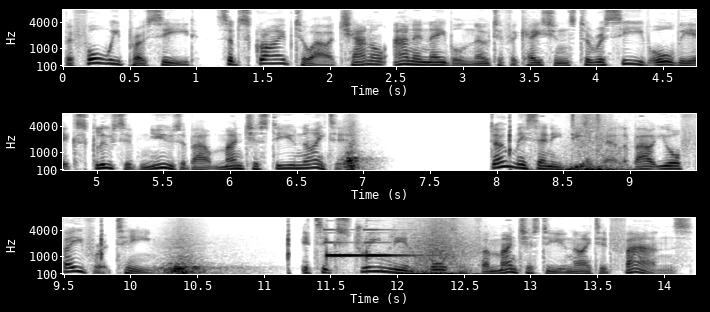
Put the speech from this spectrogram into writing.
Before we proceed, subscribe to our channel and enable notifications to receive all the exclusive news about Manchester United. Don't miss any detail about your favourite team. It's extremely important for Manchester United fans.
